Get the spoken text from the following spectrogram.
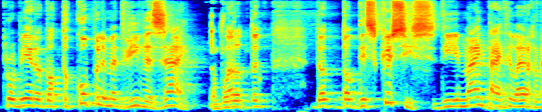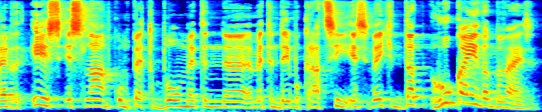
proberen dat te koppelen met wie we zijn. Dat, dat, dat, dat, dat discussies die in mijn tijd heel erg werden. Is islam compatible met een, uh, met een democratie? Is, weet je, dat, hoe kan je dat bewijzen?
